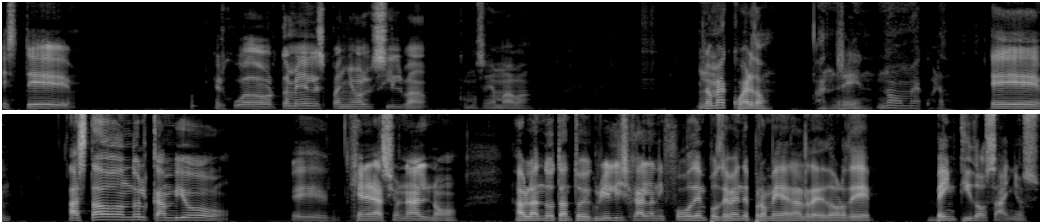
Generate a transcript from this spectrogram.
este, el jugador también el español Silva, ¿cómo se llamaba? No me acuerdo. André, no me acuerdo. Eh, ha estado dando el cambio eh, generacional, ¿no? Hablando tanto de Grealish, Haaland y Foden, pues deben de promediar alrededor de 22 años.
